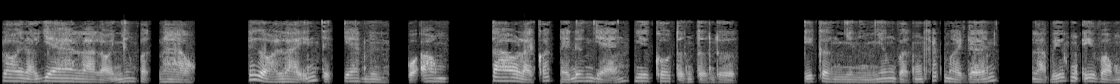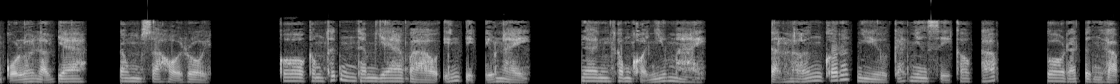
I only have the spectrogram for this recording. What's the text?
lôi lão gia là loại nhân vật nào. Cái gọi là yến tiệc gia đình của ông sao lại có thể đơn giản như cô tưởng tượng được. Chỉ cần nhìn nhân vật khách mời đến là biết hy vọng của lôi lão gia trong xã hội rồi. Cô không thích tham gia vào yến tiệc kiểu này nên không khỏi nhíu mày. Sảnh lớn có rất nhiều các nhân sĩ cao cấp cô đã từng gặp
